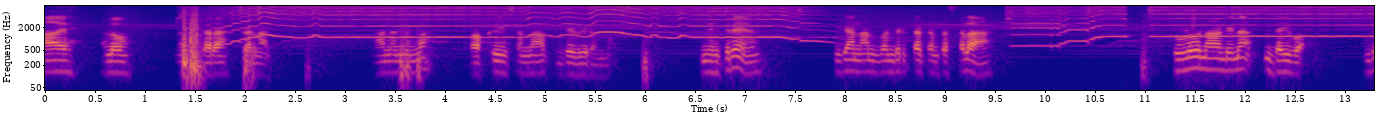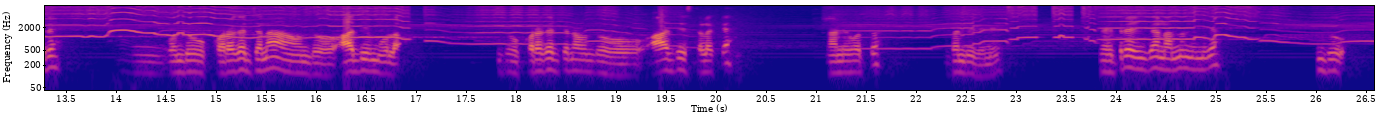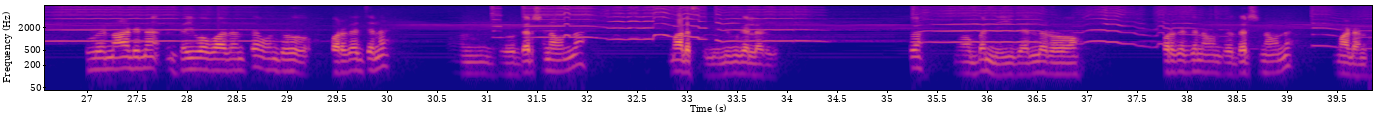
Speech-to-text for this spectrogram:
Hi hello ನಮಸ್ಕಾರ, ಕರ್ನಾಟಕ. ನಾನು ನಿಮ್ಮ ರಾಕಿ ಸನ್ನಾಥ್ ದೇವಿರಮ್ಮ. ಸ್ನೇಹಿತರೆ, ಈಗ ನಾನು ಬಂದಿರತಕ್ಕಂಥ ಸ್ಥಳ ತುಳುನಾಡಿನ ದೈವ. ಅಂದರೆ ಒಂದು ಕೊರಗಜ್ಜನ ಒಂದು ಆದಿ ಮೂಲ. ಇದು ಕೊರಗಜ್ಜನ ಒಂದು ಆದಿ ಸ್ಥಳಕ್ಕೆ ನಾನಿವತ್ತು ಬಂದಿದ್ದೀನಿ. ಸ್ನೇಹಿತರೆ, ಈಗ ನಾನು ನಿಮಗೆ ಒಂದು ತುಳುನಾಡಿನ ದೈವವಾದಂಥ ಒಂದು ಕೊರಗಜ್ಜನ ಒಂದು ದರ್ಶನವನ್ನು ಮಾಡಿಸ್ತೀನಿ ನಿಮಗೆಲ್ಲರಿಗೂ. ಸೊ ಬನ್ನಿ ಈಗ ಎಲ್ಲರೂ ಕೊರಗಜ್ಜನ ಒಂದು ದರ್ಶನವನ್ನು ಮಾಡೋಣ.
